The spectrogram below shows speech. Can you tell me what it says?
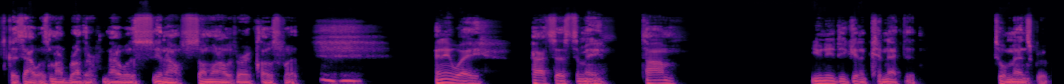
because that was my brother. That was you know someone I was very close with. Mhm. Anyway, Pat says to me, Tom, you need to get connected to a men's group.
